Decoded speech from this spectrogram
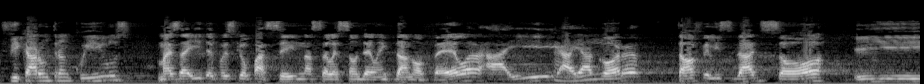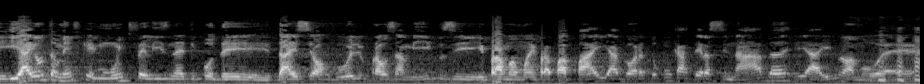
ficaram tranquilos mas aí depois que eu passei na seleção de elenco da novela, aí, aí, aí agora tá uma felicidade só. E, e aí eu também fiquei muito feliz, né, de poder dar esse orgulho para os amigos e, e para mamãe e para papai. E agora tô com carteira assinada. E aí, meu amor, é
